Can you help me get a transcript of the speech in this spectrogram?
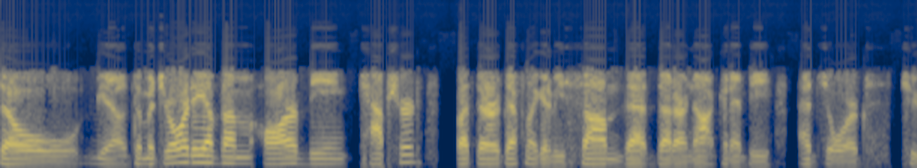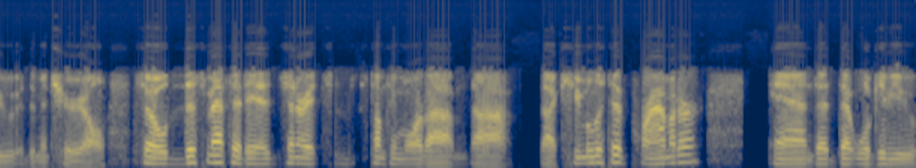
So you know the majority of them are being captured, but there are definitely going to be some that, that are not going to be absorbed to the material. So this method it generates something more of a, a, a cumulative parameter, and that, that will give you,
